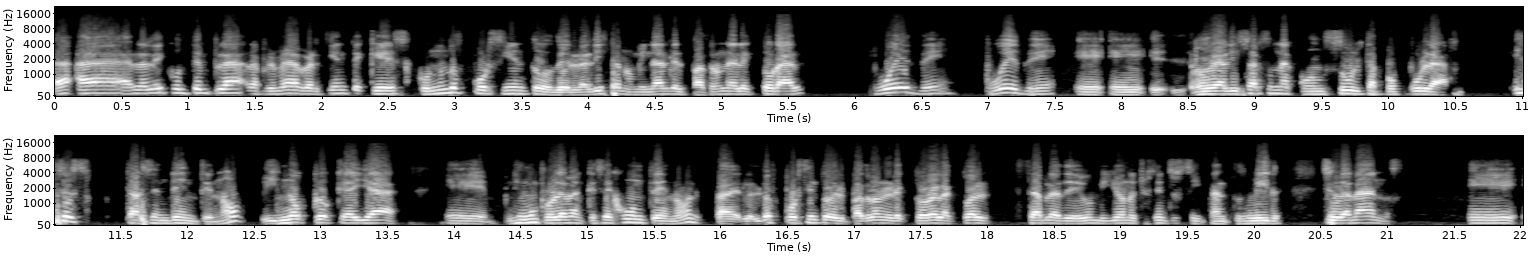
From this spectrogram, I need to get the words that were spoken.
la ley contempla la primera vertiente que es con un 2% de la lista nominal del patrón electoral puede, puede eh, eh, realizarse una consulta popular Eso es trascendente, ¿no? Y no creo que haya eh, ningún problema en que se junte, ¿no? El 2% del padrón electoral actual se habla de un millón ochocientos y tantos mil ciudadanos. Eh,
